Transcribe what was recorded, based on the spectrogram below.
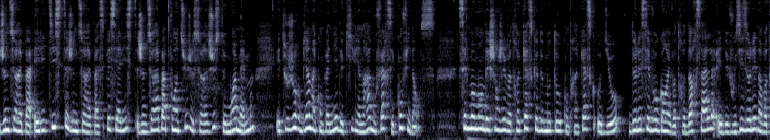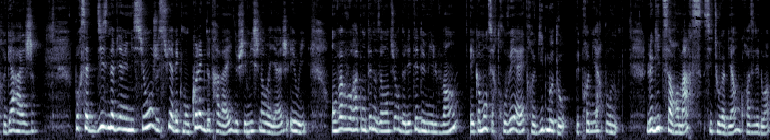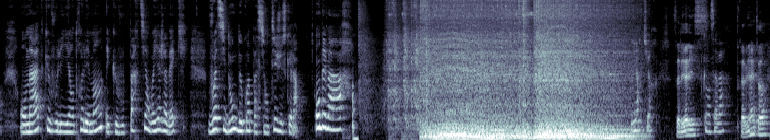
Je ne serai pas élitiste, je ne serai pas spécialiste, je ne serai pas pointu, je serai juste moi-même et toujours bien accompagné de qui viendra nous faire ses confidences. C'est le moment d'échanger votre casque de moto contre un casque audio, de laisser vos gants et votre dorsale et de vous isoler dans votre garage. Pour cette 19e émission, je suis avec mon collègue de travail de chez Michelin Voyage, et oui, on va vous raconter nos aventures de l'été 2020 et comment on s'est retrouvé à être guide moto, des premières pour nous. Le guide sort en mars, si tout va bien, on croise les doigts. On a hâte que vous l'ayez entre les mains et que vous partiez en voyage avec. Voici donc de quoi patienter jusque-là. On démarre Salut Arthur. Salut Alice. Comment ça va? Très bien et toi?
